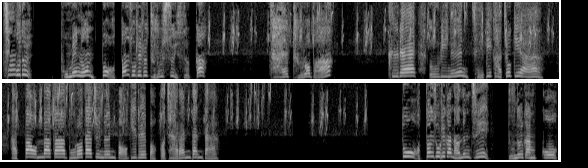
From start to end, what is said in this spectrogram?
친구들, 봄에는 또 어떤 소리를 들을 수 있을까? 잘 들어봐. 그래, 우리는 제비 가족이야. 아빠, 엄마가 물어다 주는 먹이를 먹고 자란단다. 또 어떤 소리가 나는지 눈을 감고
